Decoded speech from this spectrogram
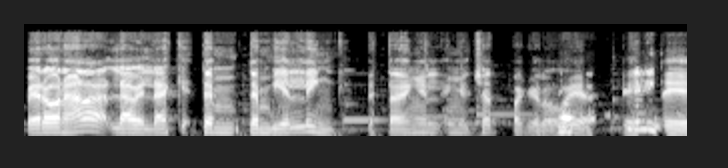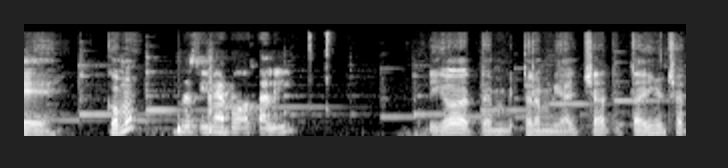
Pero nada, la verdad es que te, te envié el link, está en el, en el chat para que lo veas. Este, ¿Cómo? No sé si me puedo salir. Digo, te, te lo envié al chat, está ahí en el chat.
